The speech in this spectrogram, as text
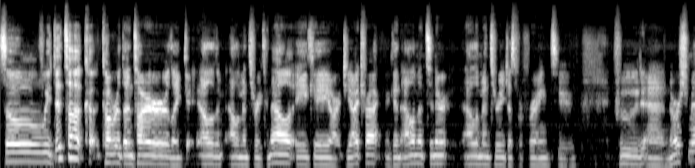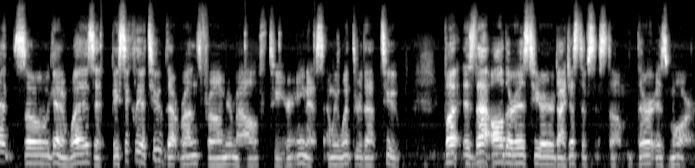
So we did talk, cover the entire like elementary canal, aka our GI tract. Again, elementary, alimentary just referring to food and nourishment. So again, what is it? Basically a tube that runs from your mouth to your anus, and we went through that tube. But is that all there is to your digestive system? There is more.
